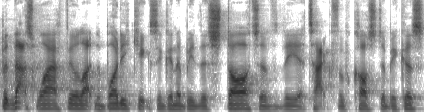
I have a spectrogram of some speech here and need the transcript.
But that's why I feel like the body kicks are going to be the start of the attack for Costa because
